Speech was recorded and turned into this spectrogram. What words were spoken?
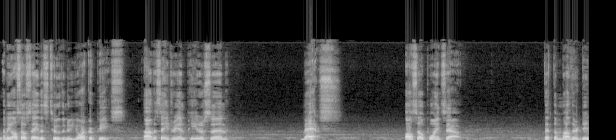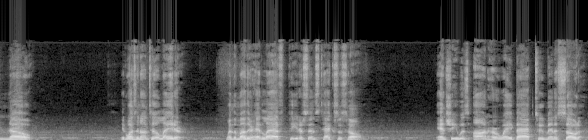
Let me also say this too. The New Yorker piece on this Adrian Peterson mess also points out that the mother didn't know. It wasn't until later, when the mother had left Peterson's Texas home, and she was on her way back to Minnesota,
